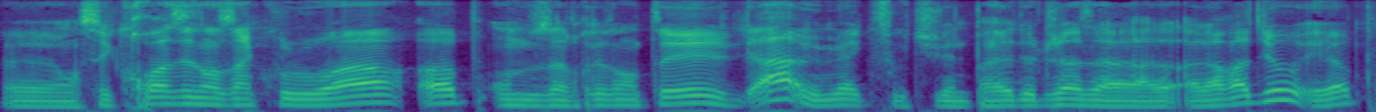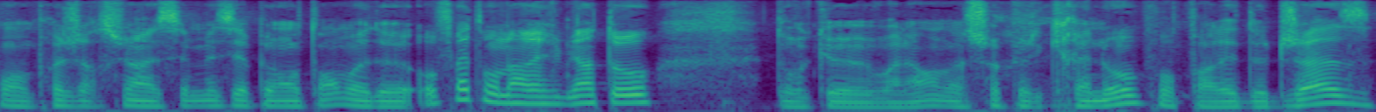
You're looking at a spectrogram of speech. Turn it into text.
Euh, on s'est croisés dans un couloir, hop, on nous a présenté. Je dis ah mais mec, faut que tu viennes parler de jazz à, à la radio. Et hop, après j'ai reçu un SMS il y a pas longtemps en mode au fait on arrive bientôt. Donc euh, voilà, on a chopé le créneau pour parler de jazz.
